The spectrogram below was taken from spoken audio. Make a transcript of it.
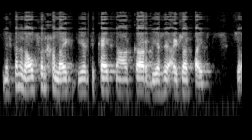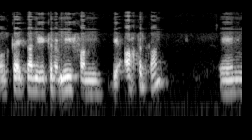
mens kan dit al vergelyk deur te kyk na 'n kar deur sy uitlaatpyp. So ons kyk na die ekonomie van die agterkant en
